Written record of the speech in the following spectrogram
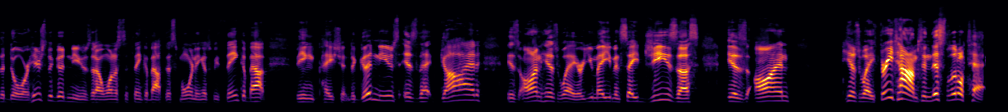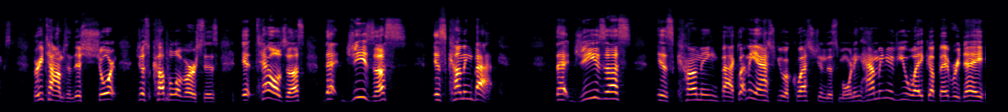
the door. Here's the good news that I want us to think about this morning as we think about being patient. The good news is that God is on his way, or you may even say Jesus is on his way. Three times in this little text, three times in this short, just couple of verses, it tells us that Jesus is coming back. That Jesus is coming back. Let me ask you a question this morning. How many of you wake up every day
